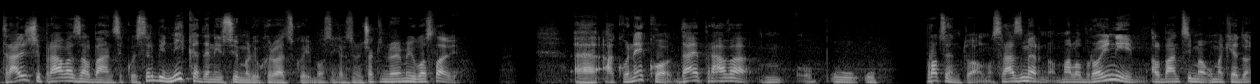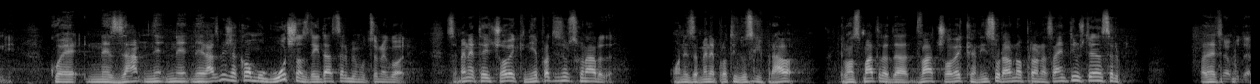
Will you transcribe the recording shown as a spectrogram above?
tražići prava za Albance, koje Srbi nikada nisu imali u Hrvatskoj i Bosni i Hercegovini, čak i u vreme Jugoslavije, ako neko daje prava u, procentualno, srazmerno, malobrojnijim Albancima u Makedoniji, koje ne, ne, ne, razmišlja kao mogućnost da ih da Srbima u Crnoj Gori, za mene taj čovek nije protiv srpskog naroda on je za mene protiv ljudskih prava. Jer on smatra da dva čoveka nisu ravnopravna samim tim što je jedan Srbi. Pa ne treba bude.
